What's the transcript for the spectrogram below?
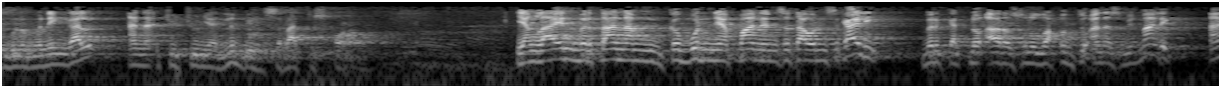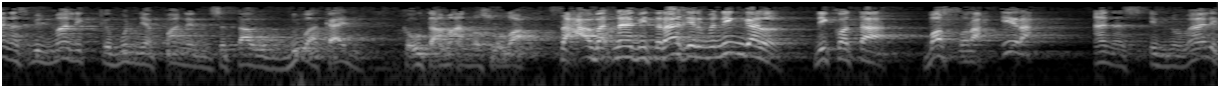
sebelum meninggal anak cucunya lebih 100 orang. Yang lain bertanam kebunnya panen setahun sekali. Berkat doa Rasulullah untuk Anas bin Malik. Anas bin Malik kebunnya panen setahun dua kali. Keutamaan Rasulullah. Sahabat Nabi terakhir meninggal di kota Basrah, Irak. Anas ibnu Malik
